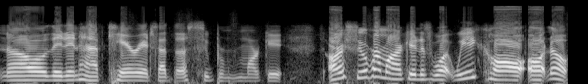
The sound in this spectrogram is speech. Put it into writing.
No, they didn't have carrots at the supermarket. Our supermarket is what we call. Oh no,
